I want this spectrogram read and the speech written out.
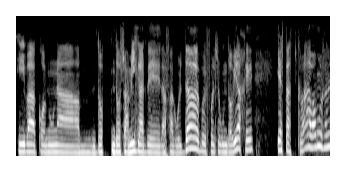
iba con una dos, dos amigas de la facultad, pues fue el segundo viaje, y estas, ah, vamos a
